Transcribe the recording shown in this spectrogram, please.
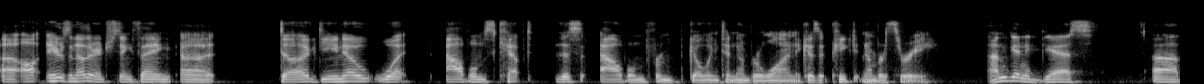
Uh, all, here's another interesting thing, uh, Doug. Do you know what albums kept this album from going to number one because it peaked at number three? I'm going to guess, uh,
